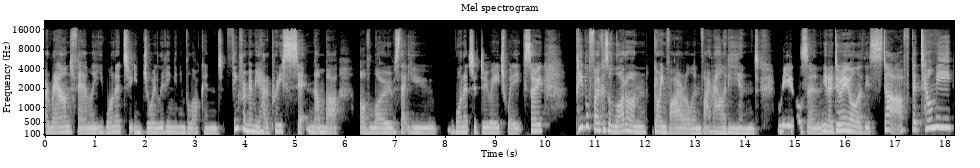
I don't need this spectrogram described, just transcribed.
around family, you wanted to enjoy living in Inverloch, and I think from memory, you had a pretty set number of loaves that you wanted to do each week. So people focus a lot on going viral and virality and reels and you know doing all of this stuff. But tell me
